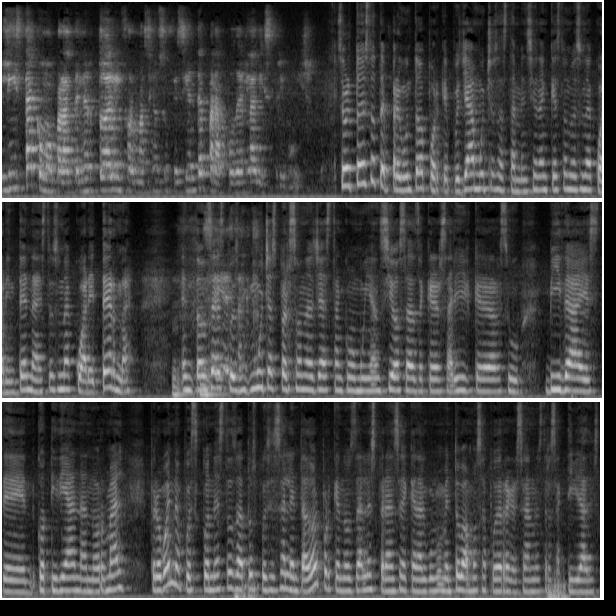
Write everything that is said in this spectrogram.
lista como para tener toda la información suficiente para poderla distribuir. Sobre todo esto te pregunto porque pues ya muchos hasta mencionan que esto no es una cuarentena, esto es una cuareterna. Entonces, pues muchas personas ya están como muy ansiosas de querer salir, querer su vida este cotidiana, normal, pero bueno, pues con estos datos pues es alentador porque nos dan la esperanza de que en algún momento vamos a poder regresar a nuestras actividades.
